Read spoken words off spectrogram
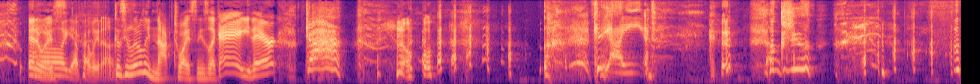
Anyways, Oh, yeah, probably not. because he literally knocked twice, and he's like, "Hey, you there?" Gah! You know. So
